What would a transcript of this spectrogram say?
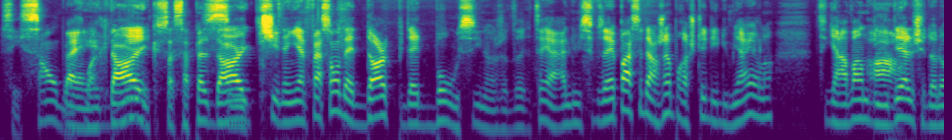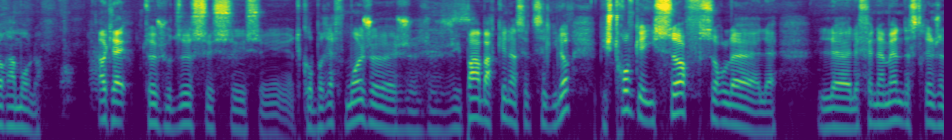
c'est sombre. on Ben, rien. Dark, ça s'appelle Dark. Il y a une façon d'être dark puis d'être beau aussi. Là, je veux dire, Tu sais, à lui- si vous avez pas assez d'argent pour acheter des lumières, là, sais, ils en vendent Ah. des Dell chez Dolorama. Là. OK. Je veux dire, c'est, En tout cas, bref, moi, je j'ai pas embarqué dans cette série-là. Puis je trouve qu'il surfe sur le, le, le- le phénomène de Stranger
